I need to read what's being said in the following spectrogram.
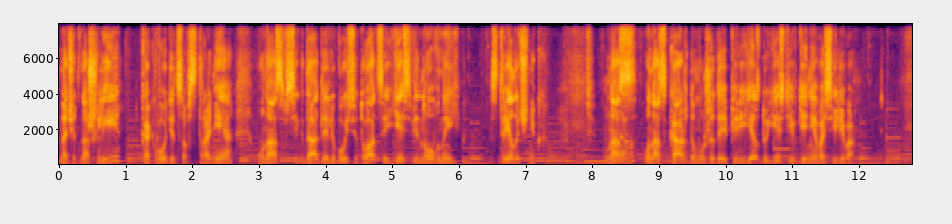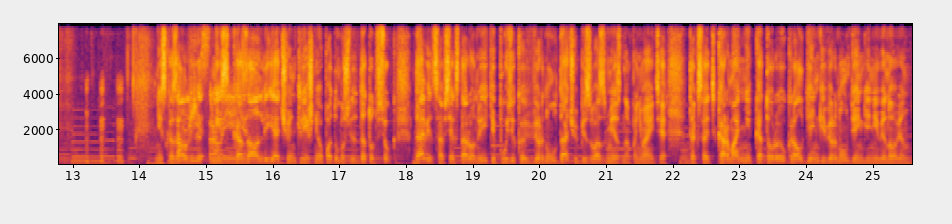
Значит, нашли, как водится в стране, у нас всегда для любой ситуации есть виновный стрелочник. У нас, у нас каждому ЖД переезду есть Евгения Васильева. Не сказал, ли я, не сказал ли я что-нибудь лишнего, подумал, что да тут все давит со всех сторон. Видите, Пузиков вернул дачу безвозмездно, понимаете? Так сказать, карманник, который украл деньги, вернул деньги, не виновен.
